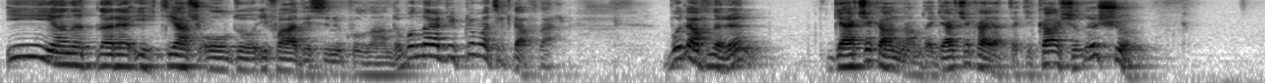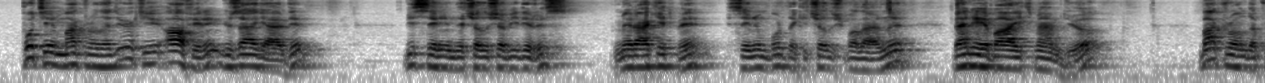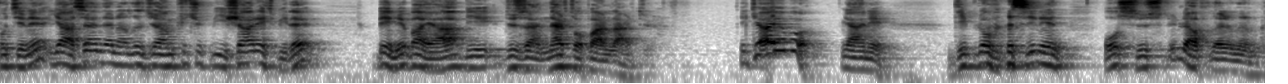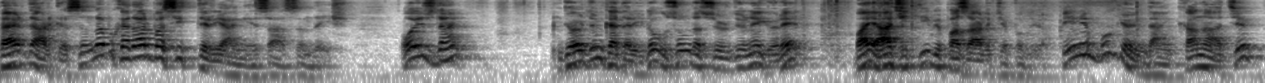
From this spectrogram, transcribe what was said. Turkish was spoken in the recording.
iyi yanıtlara ihtiyaç olduğu ifadesini kullandı. Bunlar diplomatik laflar. Bu lafların gerçek anlamda, gerçek hayattaki karşılığı şu. Putin Macron'a diyor ki aferin güzel geldin biz seninle çalışabiliriz. Merak etme senin buradaki çalışmalarını ben heba etmem diyor. Macron da Putin'e ya senden alacağım küçük bir işaret bile beni bayağı bir düzenler toparlar diyor. Hikaye bu. Yani diplomasinin o süslü laflarının perde arkasında bu kadar basittir yani esasında iş. O yüzden gördüğüm kadarıyla uzun da sürdüğüne göre bayağı ciddi bir pazarlık yapılıyor. Benim bugünden kanaatim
